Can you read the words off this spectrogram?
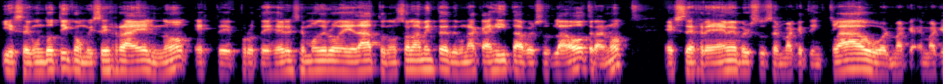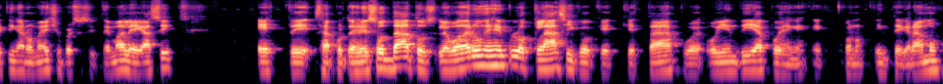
Y el segundo tip, como dice Israel, ¿no? Este, proteger ese modelo de datos, no solamente de una cajita versus la otra, ¿no? El CRM versus el Marketing Cloud o el, Marketing Automation versus sistema Legacy. Este, o proteger esos datos. Le voy a dar un ejemplo clásico que, que está pues, hoy en día, pues, en, cuando integramos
